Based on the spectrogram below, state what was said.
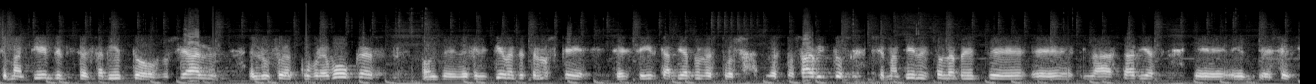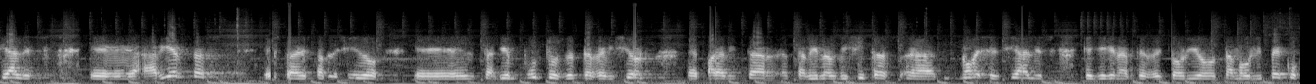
se mantiene el distanciamiento social, el uso de cubrebocas, donde definitivamente tenemos que seguir cambiando nuestros nuestros hábitos, se mantienen solamente eh, las áreas eh, esenciales eh, abiertas, está establecido también puntos de, revisión para evitar también las visitas no esenciales que lleguen al territorio tamaulipeco.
